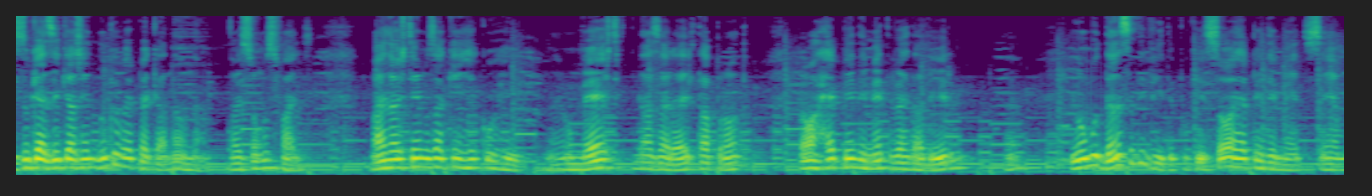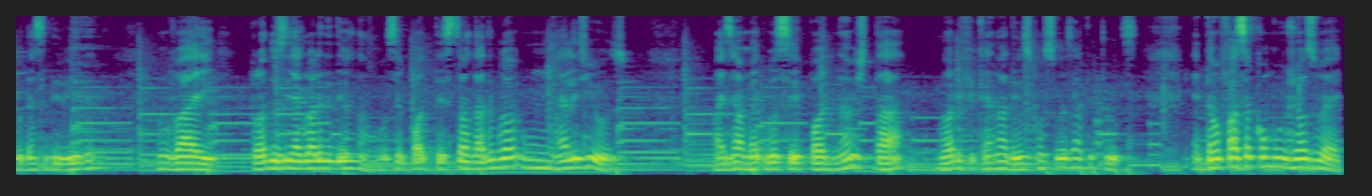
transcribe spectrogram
Isso não quer dizer que a gente nunca vai pecar, não, não. Nós somos falhos. Mas nós temos a quem recorrer. Né? O mestre de Nazaré está pronto para um arrependimento verdadeiro né? e uma mudança de vida, porque só arrependimento sem a mudança de vida não vai produzir a glória de Deus, não. Você pode ter se tornado um religioso, mas realmente você pode não estar glorificando a Deus com suas atitudes. Então faça como Josué,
